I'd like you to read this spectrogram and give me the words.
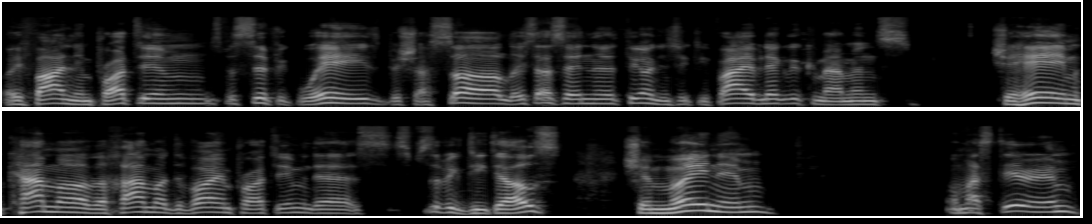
Find pratim specific ways, b'shasa, leisas in the 365 negative commandments, shehem kama v'chama divine pratim, the specific details, shemoinim, umastirim,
